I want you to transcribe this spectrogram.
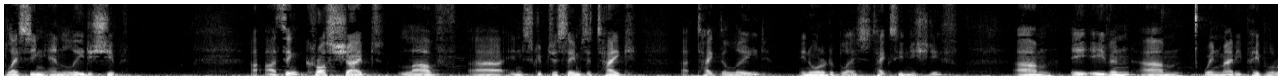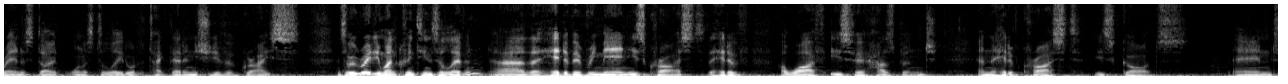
blessing and leadership I think cross shaped love uh, in Scripture seems to take, uh, take the lead in order to bless, takes the initiative. Um, e- even um, when maybe people around us don't want us to lead or to take that initiative of grace. And so we read in 1 Corinthians 11 uh, the head of every man is Christ, the head of a wife is her husband, and the head of Christ is God's. And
